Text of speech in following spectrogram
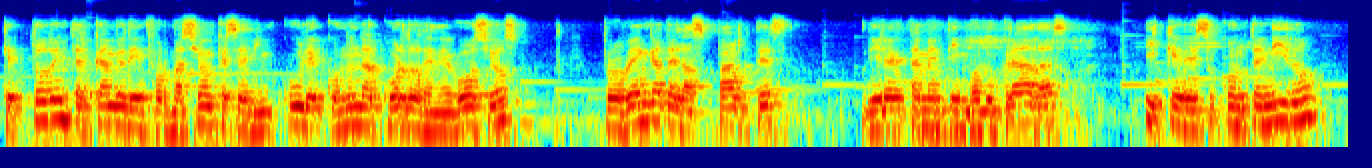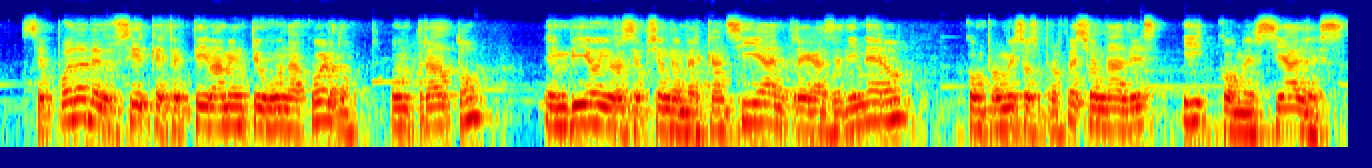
que todo intercambio de información que se vincule con un acuerdo de negocios provenga de las partes directamente involucradas y que de su contenido se pueda deducir que efectivamente hubo un acuerdo, un trato, envío y recepción de mercancía, entregas de dinero, compromisos profesionales y comerciales.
